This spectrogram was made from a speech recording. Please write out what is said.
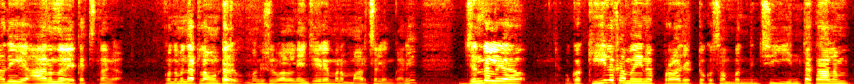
అది ఆనందమే ఖచ్చితంగా. కొంతమంది అట్లా ఉంటారు. మనుషులు వాళ్ళని ఏం చేయలేం మనం మార్చలేం కానీ. జనరల్గా ఒక కీలకమైన ప్రాజెక్టుకు సంబంధించి ఇంతకాలం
